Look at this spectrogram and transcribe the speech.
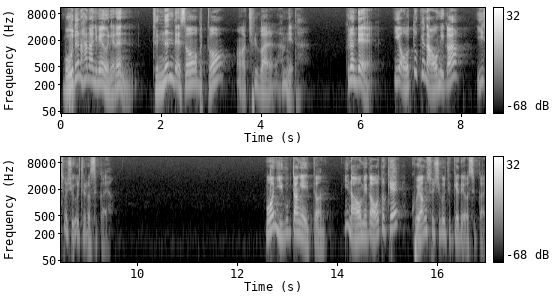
모든 하나님의 은혜는 듣는 데서부터 어, 출발합니다. 그런데 이 어떻게 나오미가 이 소식을 들었을까요? 먼 이국 땅에 있던 이 나오미가 어떻게 고향 소식을 듣게 되었을까요?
